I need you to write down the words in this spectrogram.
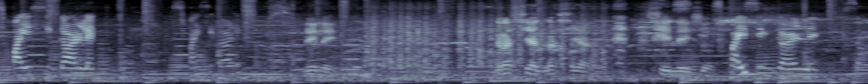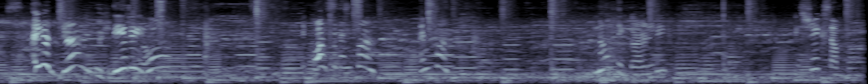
spicy garlic. Spicy garlic sauce. Dili. Gracia, gracia. Chili sauce. Spicy garlic sauce. Ayun, dyan. Diri, oh. Ikuan sa tempa. Tempa. No, the garlic. I-shake sa ba?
